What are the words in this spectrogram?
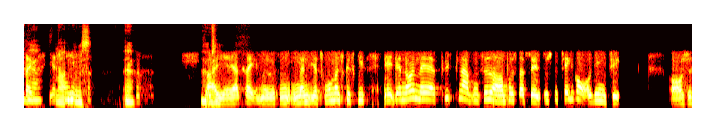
creme. Ja, jeg også. Ja. barrierecreme eller sådan. Men jeg tror, man skal skifte. Det, det er noget med, at pytknappen sidder oppe hos dig selv. Du skal tænke over dine ting også.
